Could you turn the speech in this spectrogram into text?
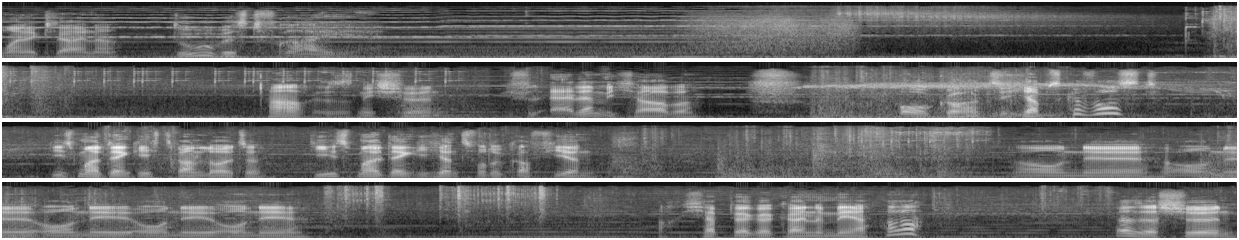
meine Kleine. Du bist frei. Ach, ist es nicht schön. Wie viel Adam ich habe. Oh Gott, ich hab's gewusst. Diesmal denke ich dran, Leute. Diesmal denke ich ans Fotografieren. Oh ne, oh ne, oh ne, oh ne, oh ne. Ach, ich habe ja gar keine mehr. Ha! Das ist ja schön.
